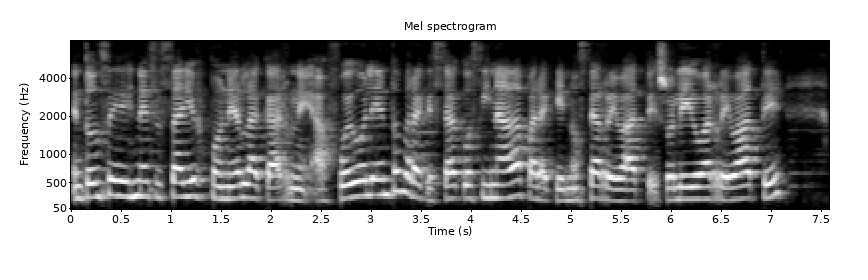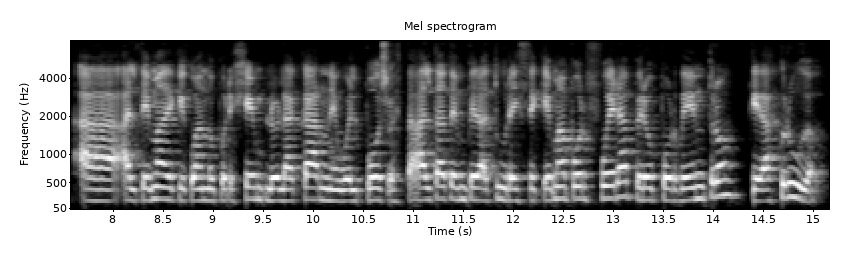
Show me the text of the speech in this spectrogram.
Entonces es necesario exponer la carne a fuego lento para que sea cocinada, para que no se arrebate. Yo le digo arrebate al tema de que cuando, por ejemplo, la carne o el pollo está a alta temperatura y se quema por fuera, pero por dentro queda crudo,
